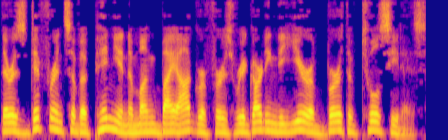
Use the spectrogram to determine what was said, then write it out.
There is difference of opinion among biographers regarding the year of birth of Tulsidas.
